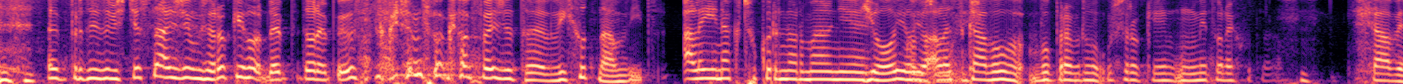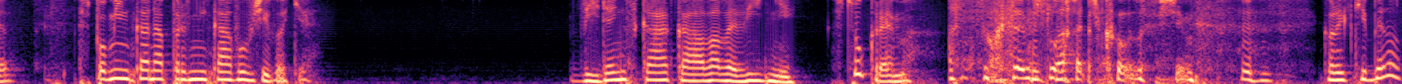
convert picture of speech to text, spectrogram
Protože jsem šťastná, že už roky ho ne, to nepiju s cukrem to kafe, že to je vychutnám víc. Ale jinak cukr normálně Jo, jo, jo, ale s kávou opravdu už roky mi to nechutná. Kávě. Vzpomínka na první kávu v životě. Vídeňská káva ve Vídni. S cukrem. A s cukrem šláčkou ze vším. Kolik ti bylo?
